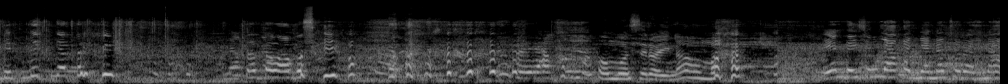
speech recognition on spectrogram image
Bit-bit niya tuloy. Tatawa ako sa iyo. Umusiroy na, uma. Ayan guys, yung lakad niya, natural na.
